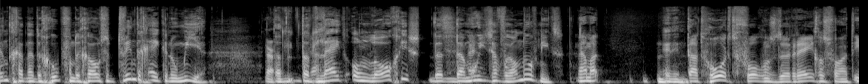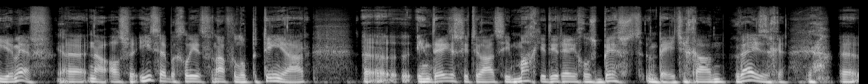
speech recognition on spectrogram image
70% gaat naar de groep van de grootste 20 economieën. Ja. Dat, dat ja. lijkt onlogisch. Dat, daar moet je iets aan veranderen, of niet? Nou, maar dat hoort volgens de regels van het IMF. Ja. Uh, nou, als we iets hebben geleerd van de afgelopen tien jaar. Uh, in deze situatie mag je die regels best een beetje gaan wijzigen. Ja. Uh,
